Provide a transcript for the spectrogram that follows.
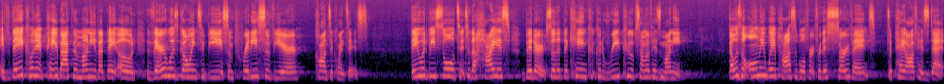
If they couldn't pay back the money that they owed, there was going to be some pretty severe consequences. They would be sold to, to the highest bidder so that the king could recoup some of his money. That was the only way possible for, for this servant to pay off his debt.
